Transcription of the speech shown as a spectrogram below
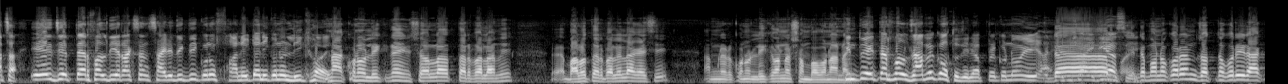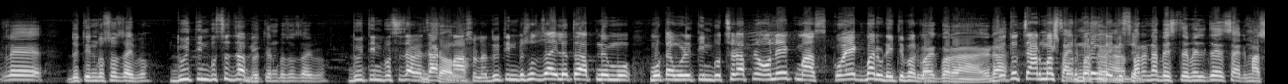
আচ্ছা এই যে তেরফাল দিয়ে রাখছেন সাইডের দিক দিয়ে কোনো ফানি টানি কোনো লিক হয়? না কোনো লিক নাই ইনশাল্লাহ আমি ভালো তার বেলা লাগাইছি। আপনার কোনো লিখানোর সম্ভাবনা নাই। কিন্তু এটার ফল যাবে কতদিন? আপনার কোনো এটা এটা মনে করেন যত্ন করে রাখলে দুই তিন বছর যাইব। দুই তিন বছর যাবে? দুই তিন বছর যাইব। দুই তিন বছর যাবে? যাক হলো দুই তিন বছর যাইলে তো আপনি মোটামুটি তিন বছর আপনি অনেক মাস কয়েকবার উঠাইতে পারবেন। কয়েকবার হ্যাঁ এটা যেহেতু চার মাস পর পরে হ্যাঁ, দিছেন। ধরেন না বেচতে মিলতে চার মাস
